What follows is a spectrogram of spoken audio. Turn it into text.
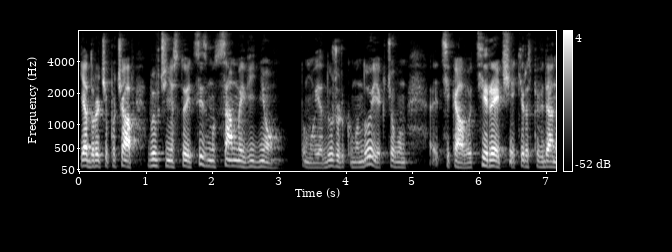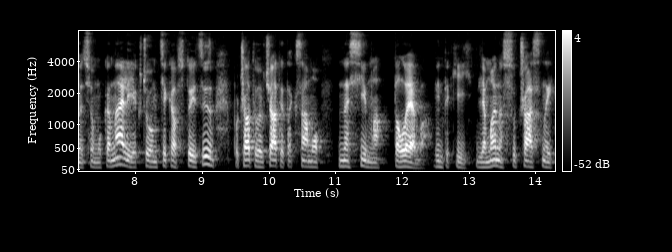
Я, до речі, почав вивчення стоїцизму саме від нього. Тому я дуже рекомендую, якщо вам е, цікаво ті речі, які розповідаю на цьому каналі, якщо вам цікав стоїцизм, почати вивчати так само Насіма Талеба. Він такий для мене сучасний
